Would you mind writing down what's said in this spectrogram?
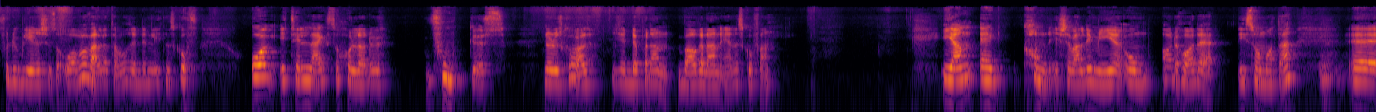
For du blir ikke så overveldet av å rydde en liten skuff. Og i tillegg så holder du fokus når du skal rydde på den, bare den ene skuffen. Igjen, jeg kan ikke veldig mye om ADHD i så måte. Eh,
